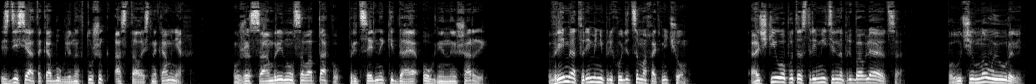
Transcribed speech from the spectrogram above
С десяток обугленных тушек осталось на камнях. Уже сам ринулся в атаку, прицельно кидая огненные шары. Время от времени приходится махать мечом. Очки опыта стремительно прибавляются. Получил новый уровень,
